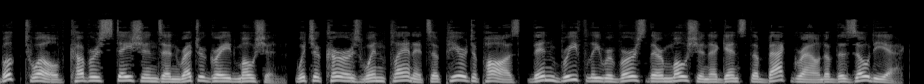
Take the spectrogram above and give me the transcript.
Book 12 covers stations and retrograde motion, which occurs when planets appear to pause, then briefly reverse their motion against the background of the zodiac.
